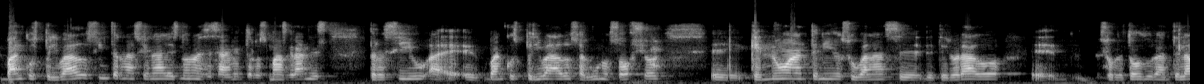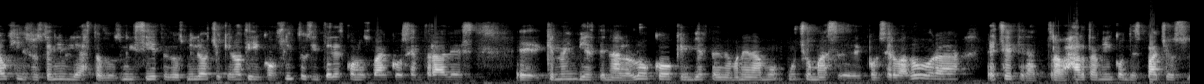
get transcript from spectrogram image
bancos privados internacionales, no necesariamente los más grandes, pero sí eh, eh, bancos privados, algunos offshore, eh, que no han tenido su balance deteriorado, sobre todo durante el auge insostenible hasta 2007-2008, que no tienen conflictos de interés con los bancos centrales, que no invierten a lo loco, que invierten de manera mucho más conservadora, etcétera. Trabajar también con despachos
